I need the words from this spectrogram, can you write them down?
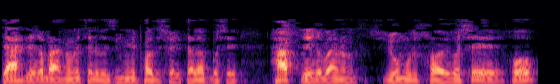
ده دقیقه برنامه تلویزیونی پادشاهی طلب باشه. هفت دقیقه برنامه جمهوری خواهی باشه خب؟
